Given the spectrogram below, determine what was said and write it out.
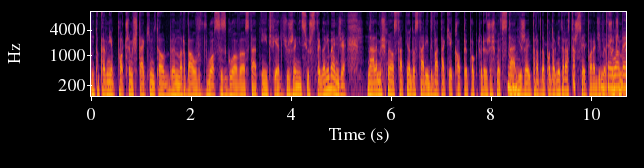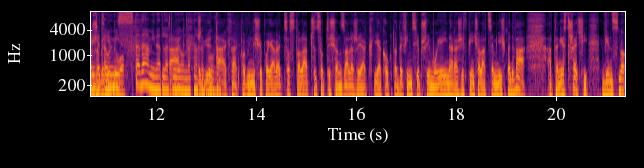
no to pewnie po czymś takim to bym rwał włosy z głowy ostatniej i twierdził, że nic już z tego nie będzie. No ale myśmy ostatnio dostali dwa takie kopy, po których żeśmy wstali, Mhm. że i prawdopodobnie teraz też sobie poradzimy. Te Przy czym, żeby nie całymi było... stadami nadlatują nad nasze głowy. Tak, tak. Powinny się pojawiać co 100 lat, czy co tysiąc, zależy jak, jaką kto definicję przyjmuje i na razie w pięciolatce mieliśmy dwa, a ten jest trzeci. Więc no,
